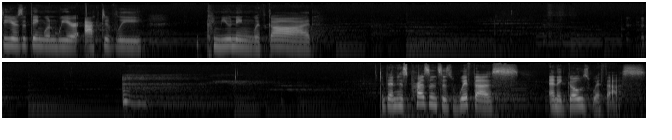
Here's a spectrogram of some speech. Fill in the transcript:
See, here's the thing when we are actively communing with God, then His presence is with us and it goes with us.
